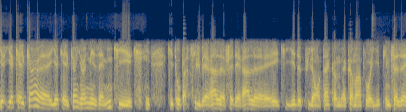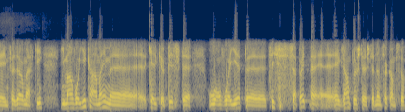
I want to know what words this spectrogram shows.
Il y a, quelqu'un, euh, il y a quelqu'un, il y a un de mes amis qui, qui, qui est au Parti libéral fédéral euh, et qui y est depuis longtemps comme comme employé. Puis il me faisait, il me faisait remarquer, il m'a envoyé quand même euh, quelques pistes où on voyait, tu sais, ça peut être exemple, je, te, je te donne ça comme ça.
